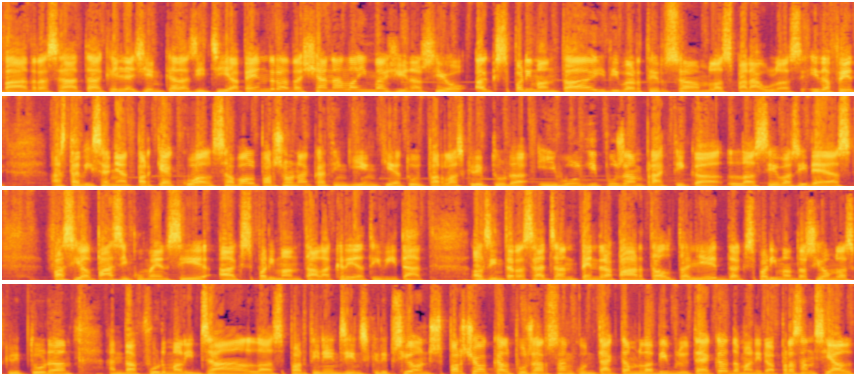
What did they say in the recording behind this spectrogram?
va adreçat a aquella gent que desitgi aprendre, deixar anar la imaginació, experimentar i divertir-se amb les paraules accessibles i, de fet, està dissenyat perquè qualsevol persona que tingui inquietud per l'escriptura i vulgui posar en pràctica les seves idees faci el pas i comenci a experimentar la creativitat. Els interessats en prendre part al taller d'experimentació amb l'escriptura han de formalitzar les pertinents inscripcions. Per això cal posar-se en contacte amb la biblioteca de manera presencial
